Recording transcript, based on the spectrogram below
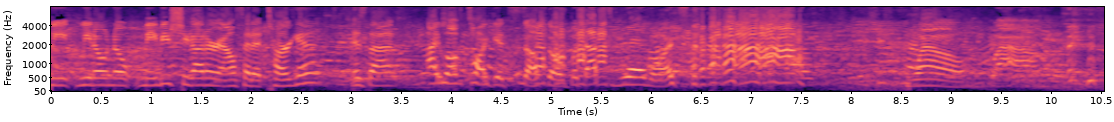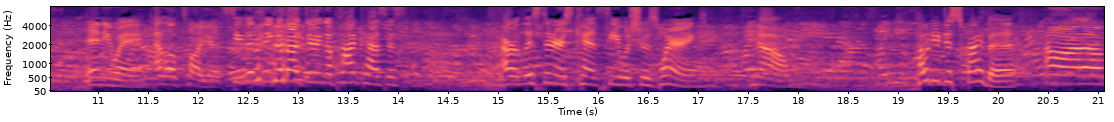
we we don't know. Maybe she got her outfit at Target. Is that? I love Target stuff though, but that's Walmart. Wow. wow. Anyway, I love Target. see the thing about doing a podcast is our listeners can't see what she was wearing. No. How would you describe it? Um,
